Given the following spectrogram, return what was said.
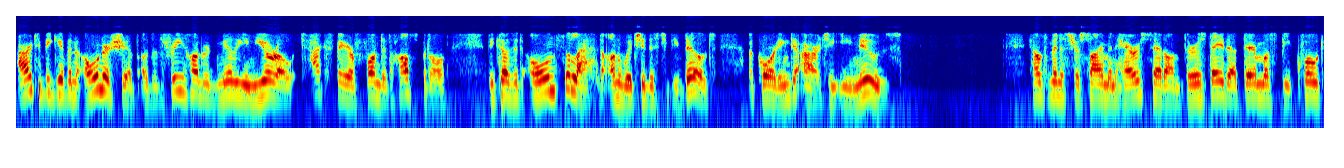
are to be given ownership of the 300 million euro taxpayer-funded hospital because it owns the land on which it is to be built, according to RTE News. Health Minister Simon Harris said on Thursday that there must be, quote,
